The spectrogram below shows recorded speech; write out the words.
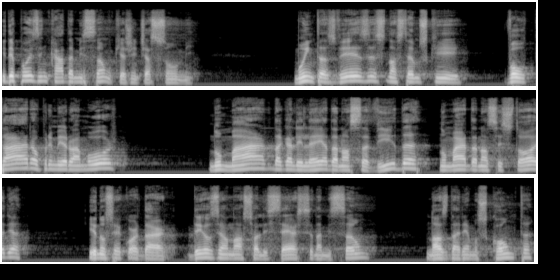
E depois em cada missão que a gente assume, muitas vezes nós temos que voltar ao primeiro amor no mar da Galileia da nossa vida, no mar da nossa história e nos recordar: Deus é o nosso alicerce na missão, nós daremos conta,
